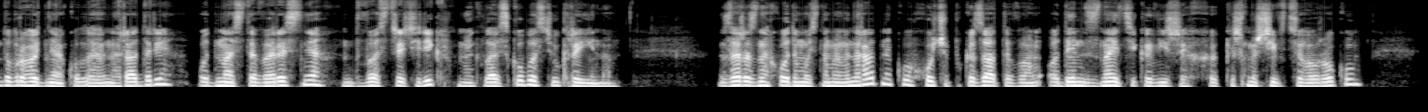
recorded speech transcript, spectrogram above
Доброго дня, колеги виноградарі. 11 вересня, 23 рік, Миколаївська область, Україна. Зараз знаходимося на моєму винограднику. Хочу показати вам один з найцікавіших кишмишів цього року.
